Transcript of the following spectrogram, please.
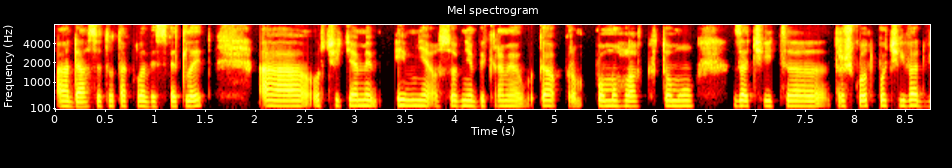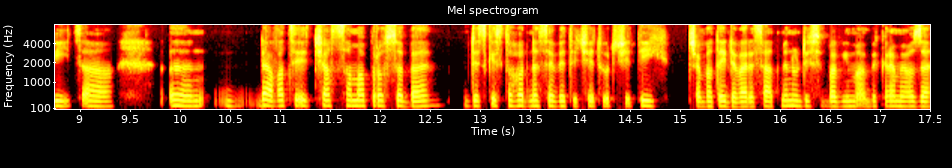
a dá se to takhle vysvětlit. A určitě mi i mě osobně Bikram Yoga pomohla k tomu začít uh, trošku odpočívat víc a uh, dávat si čas sama pro sebe, vždycky z toho dne si vytyčit určitých třeba teď 90 minut, když se bavíme o bikramioze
